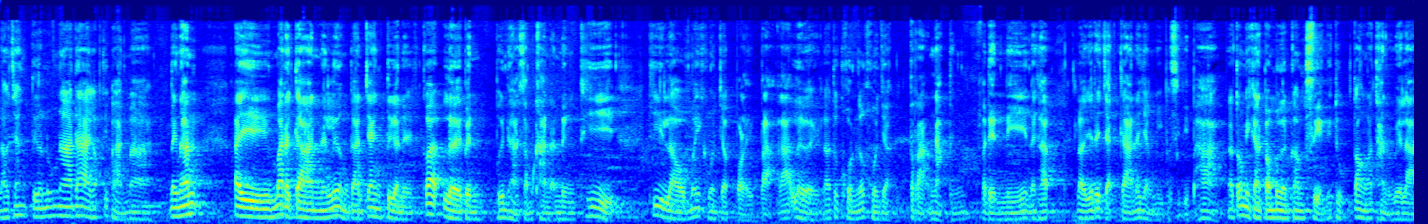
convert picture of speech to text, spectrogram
เราแจ้งเตือนล่วงหน้าได้ครับที่ผ่านมา ดังนั้นไอมาตรการในเรื่องการแจ้งเตือนเนี่ยก็เลยเป็นพื้นฐานสำคัญอันหนึ่งที่ที่เราไม่ควรจะปล่อยปละละเลย แล้วทุกคนก็ควรจะตระหนักถึงประเด็นนี้นะครับ เราจะได้จัดการได้อย่างมีประสิทธิภาพ เราต้องมีการประเมินความเสี่ยงที่ถูกต้องและทันเวลา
